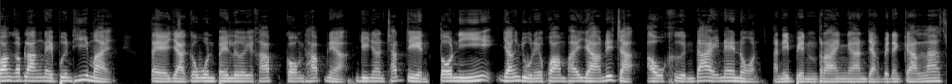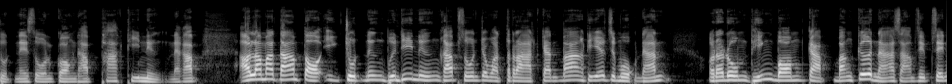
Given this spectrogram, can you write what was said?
วางกำลังในพื้นที่ใหม่แต่อย่ากกังวลไปเลยครับ กองทัพเนี่ยยืนยันชัดเจน ตอนนี้ยังอยู่ในความพยายามที่จะเอาคืนได้แน่นอน อันนี้เป็นรายงานอย่างเป็นทางการล่าสุดในโซนกองทัพภาคที่1นะครับเอาละมาตามต่ออีกจุดหนึ่งพื้นที่หนึ่งครับโซนจังหวัดตราดกันบ้างที่เอฟจมูกนั้น ระดมทิ้งบอมกับบังเกอร์หนา 30 เซน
